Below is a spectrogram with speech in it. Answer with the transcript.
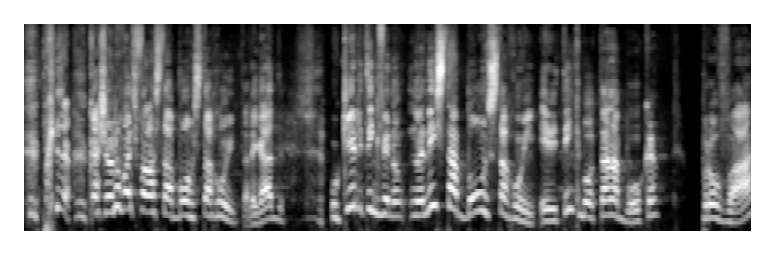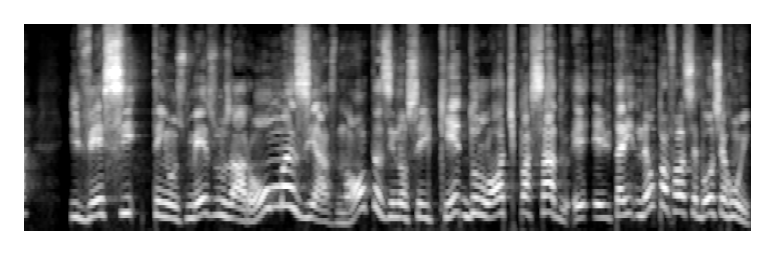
Porque assim, o cachorro não vai te falar se tá bom ou se tá ruim, tá ligado? O que ele tem que ver não, não é nem se tá bom ou se tá ruim. Ele tem que botar na boca, provar e ver se tem os mesmos aromas e as notas e não sei o que do lote passado. Ele tá aí não pra falar se é bom ou se é ruim,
